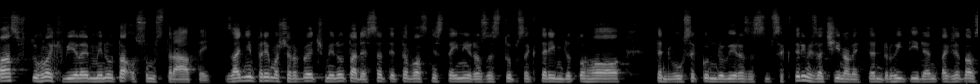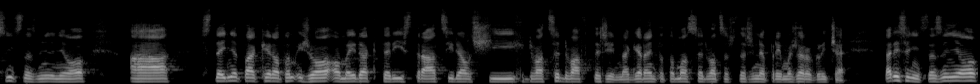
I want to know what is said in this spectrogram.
Tomas v tuhle chvíli minuta 8 ztráty. Za ním Primoš Roglič minuta 10, je to vlastně stejný rozestup, se kterým do toho ten dvousekundový rozestup, se kterým začínali ten druhý týden, takže tam se nic nezměnilo a Stejně tak je na tom i Joao Almeida, který ztrácí dalších 22 vteřin. Na Geraint Tomase 20 vteřin Primože Rogliče. Tady se nic nezměnilo.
